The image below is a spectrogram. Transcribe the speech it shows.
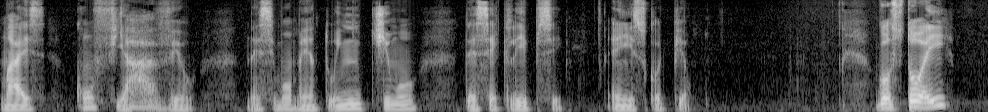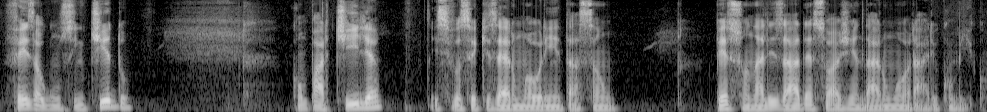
mais confiável nesse momento íntimo desse eclipse em escorpião. Gostou aí? Fez algum sentido? Compartilha e se você quiser uma orientação personalizada é só agendar um horário comigo.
